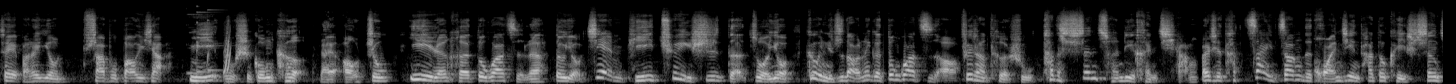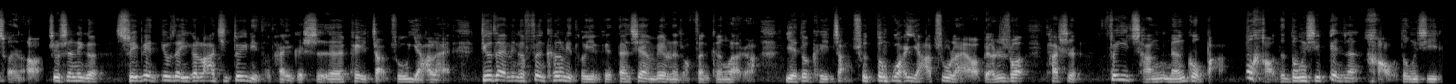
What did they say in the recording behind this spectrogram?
所以把它用纱布包一下。米五十公克来熬粥，薏仁和冬瓜子呢都有健脾祛湿的作用。各位你知道那个冬瓜子啊非常特殊，它的生存力很强，而且它再脏的环境它都可以生存啊。就是那个随便丢在一个垃圾堆里头，它一个是呃可以长出芽来；丢在那个粪坑里头也可以，但现在没有那种粪坑了，是吧？也都可以长出冬瓜芽出来啊，表示说它是非常能够把。不好的东西变成好东西，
